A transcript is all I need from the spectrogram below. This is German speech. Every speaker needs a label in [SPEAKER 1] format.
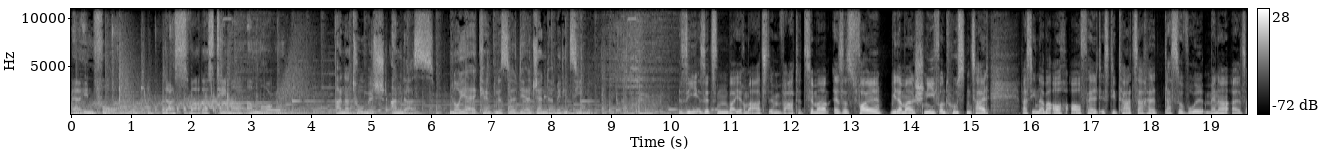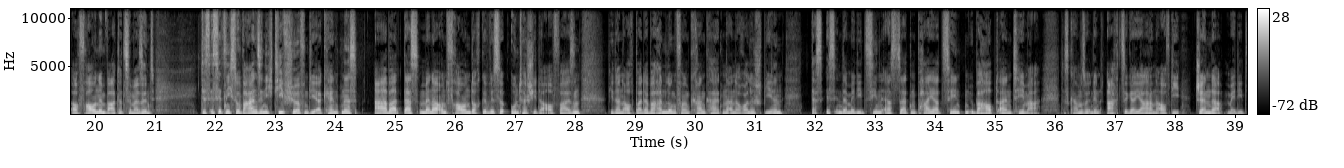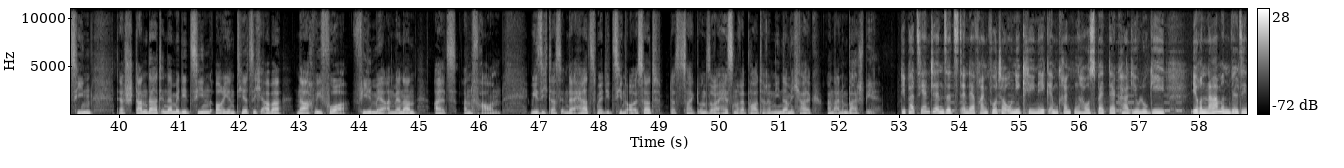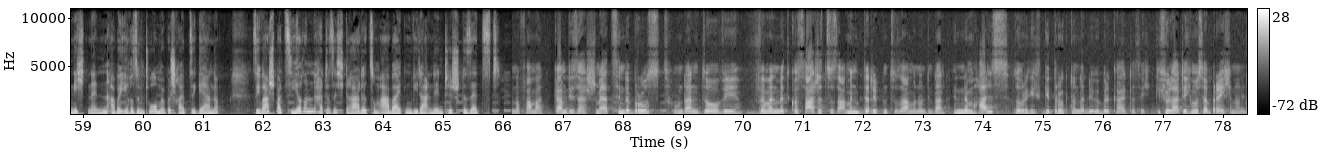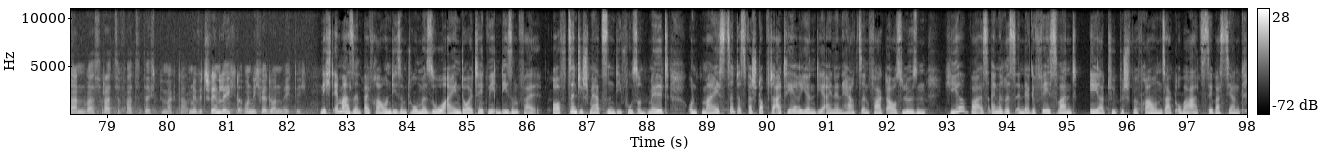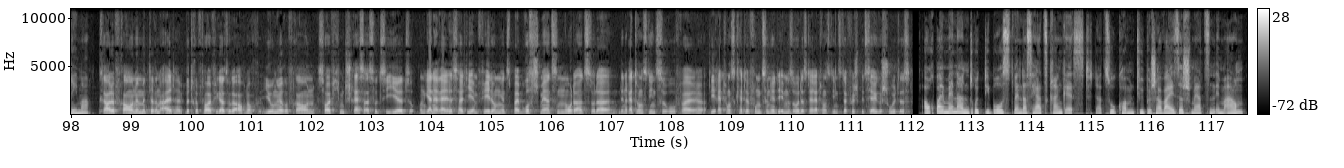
[SPEAKER 1] HR Info. Das war das Thema am Morgen.
[SPEAKER 2] Anatomisch anders. Neue Erkenntnisse der Gendermedizin.
[SPEAKER 3] Sie sitzen bei Ihrem Arzt im Wartezimmer. Es ist voll, wieder mal Schnief- und Hustenzeit. Was Ihnen aber auch auffällt, ist die Tatsache, dass sowohl Männer als auch Frauen im Wartezimmer sind. Das ist jetzt nicht so wahnsinnig tiefschürfend, die Erkenntnis, aber dass Männer und Frauen doch gewisse Unterschiede aufweisen, die dann auch bei der Behandlung von Krankheiten eine Rolle spielen, das ist in der Medizin erst seit ein paar Jahrzehnten überhaupt ein Thema. Das kam so in den 80er Jahren auf die Gender-Medizin. Der Standard in der Medizin orientiert sich aber nach wie vor viel mehr an Männern als an Frauen. Wie sich das in der Herzmedizin äußert, das zeigt unsere Hessen-Reporterin Nina Michalk an einem Beispiel.
[SPEAKER 4] Die Patientin sitzt in der Frankfurter Uniklinik im Krankenhausbett der Kardiologie. Ihren Namen will sie nicht nennen, aber ihre Symptome beschreibt sie gerne. Sie war spazieren, hatte sich gerade zum Arbeiten wieder an den Tisch gesetzt.
[SPEAKER 5] Und auf einmal kam dieser Schmerz in der Brust und dann so wie wenn man mit Corsage zusammen, die Rippen zusammen und dann in dem Hals so wirklich gedrückt und dann die Übelkeit, dass ich Gefühl hatte, ich muss erbrechen und dann war es ratzefatze, dass ich bemerkt habe, mir wird schwindlig und ich werde ohnmächtig.
[SPEAKER 4] Nicht immer sind bei Frauen die Symptome so eindeutig wie in diesem Fall. Oft sind die Schmerzen diffus und mild und meist sind es verstopfte Arterien, die einen Herzinfarkt auslösen. Hier war es ein Riss in der Gefäßwand, eher typisch für Frauen, sagt Oberarzt Sebastian Kremer.
[SPEAKER 6] Gerade Frauen im mittleren Alter betrifft häufiger sogar auch noch jüngere Frauen, ist häufig mit Stress assoziiert und generell ist halt die Empfehlung jetzt bei Brustschmerzen Notarzt oder den Rettungsdienst zu rufen, weil die Rettungskette funktioniert eben so, dass der Rettungsdienst dafür speziell geschult ist.
[SPEAKER 4] Auch bei Männern drückt die Brust, wenn das Herz krank ist. Dazu kommen typischerweise Schmerzen im Arm.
